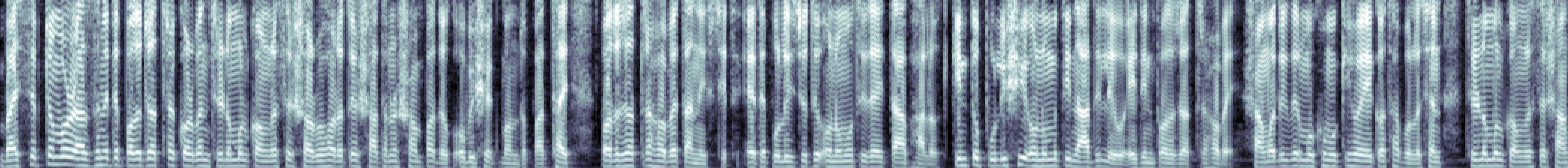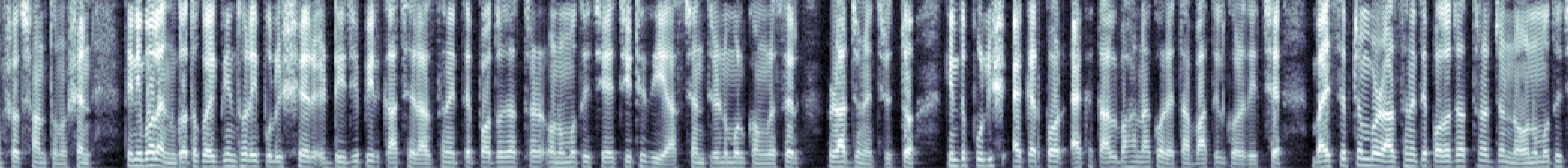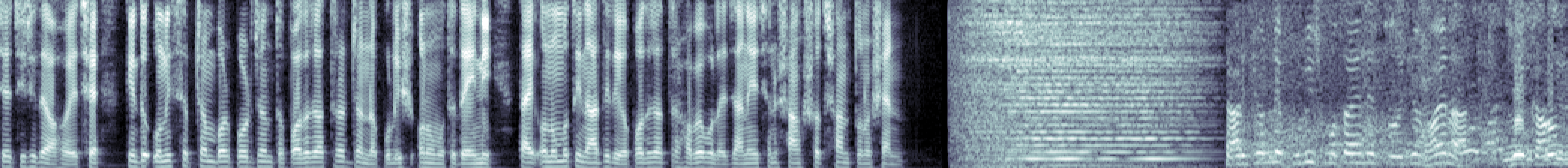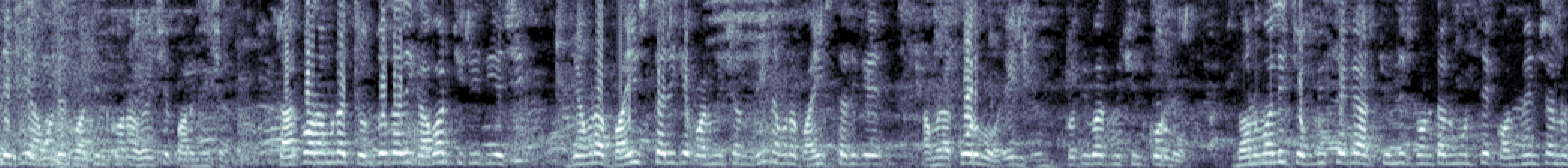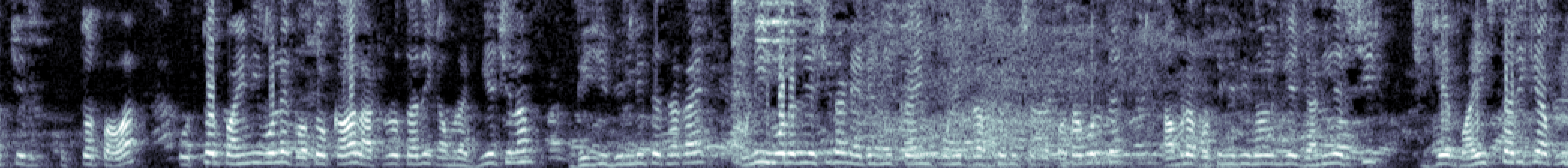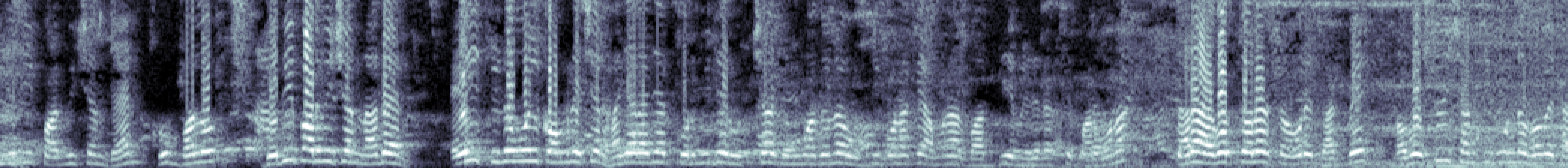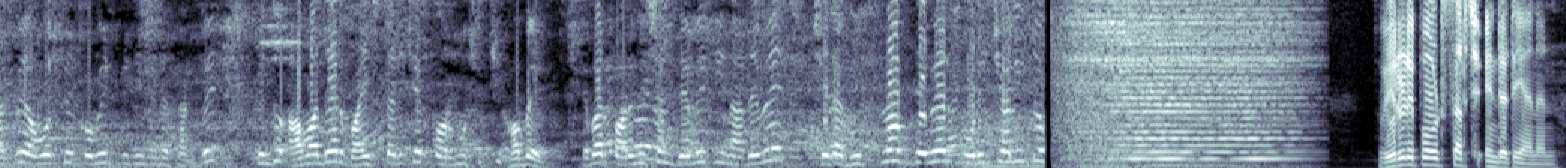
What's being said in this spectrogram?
বাইশ সেপ্টেম্বর রাজধানীতে পদযাত্রা করবেন তৃণমূল কংগ্রেসের সর্বভারতীয় সাধারণ সম্পাদক অভিষেক বন্দ্যোপাধ্যায়। পদযাত্রা হবে তা নিশ্চিত। এতে পুলিশ যদি অনুমতি দেয় তা ভালো। কিন্তু পুলিশই অনুমতি না দিলেও এদিন পদযাত্রা হবে। সাংবাদিকদের মুখোমুখি হয়ে কথা বলেছেন তৃণমূল কংগ্রেসের সাংসদ শান্তনু সেন। তিনি বলেন, গত কয়েকদিন ধরেই পুলিশের ডিজিপির কাছে রাজধানীতে পদযাত্রার অনুমতি চেয়ে চিঠি দিয়ে আসছেন তৃণমূল কংগ্রেসের রাজ্য নেতৃত্ব। কিন্তু পুলিশ একের পর এক তালবাহানা করে তা বাতিল করে দিচ্ছে। বাইশ সেপ্টেম্বর রাজধানীতে পদযাত্রার জন্য অনুমতি চেয়ে চিঠি দেওয়া হয়েছে। কিন্তু উনিশ সেপ্টেম্বর পর্যন্ত পদযাত্রার জন্য পুলিশ অনুমতি দেয়নি, তাই অনুমতি না দিলেও পদযাত্রা হবে বলে জানিয়েছেন সাংসদ শান্তনু সেন। তার জন্য পুলিশ মোতায়েনের প্রয়োজন হয় না, যে কারণ দেখিয়ে আমাদের বাতিল করা হয়েছে পারমিশন। তারপর আমরা চোদ্দ তারিখ আবার চিঠি দিয়েছি যে আমরা বাইশ তারিখে পারমিশন দিন, আমরা বাইশ তারিখে আমরা করব, এই প্রতিবাদ মিছিল করব। নর্মালি চব্বিশ থেকে আটচল্লিশ ঘণ্টার মধ্যে কনভেনশন হচ্ছে উত্তর পাওয়া। উত্তর পাইনি বলে গতকাল আঠেরো তারিখ আমরা গিয়েছিলাম, ডিজি দিল্লিতে থাকায় উনিই বলে দিয়েছিলেন, এডিজি ক্রাইম পুলিশ রাষ্ট্রপতির সাথে কথা বলতে। আমরা প্রতিনিধি দল গিয়ে জানিয়ে এসেছি যে, বাইশ তারিখে আপনি যদি পারমিশন দেন, খুব ভালো। যদি পারমিশন না দেন, এই তৃণমূল কংগ্রেসের হাজার হাজার কর্মীদের উচ্ছ্বাস, উন্মাদনা, উদ্দীপনাকে আমরা বাদ দিয়ে মেরে রাখতে পারব না। তারা আগরতলার শহরে থাকবে, অবশ্যই শান্তিপূর্ণভাবে থাকবে, অবশ্যই কোভিড বিধি মেনে থাকবে, কিন্তু আমাদের বাইশ তারিখের কর্মসূচি হবে। এবার পারমিশন দেবে কি না দেবে, সেটা বিপ্লব দেবের পরিচালিত Video Report Search entertainment.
